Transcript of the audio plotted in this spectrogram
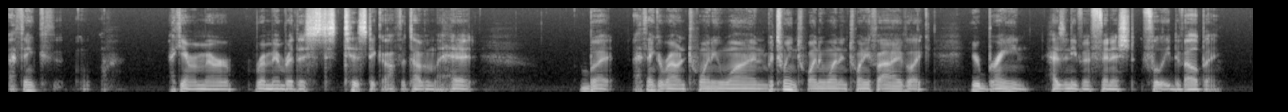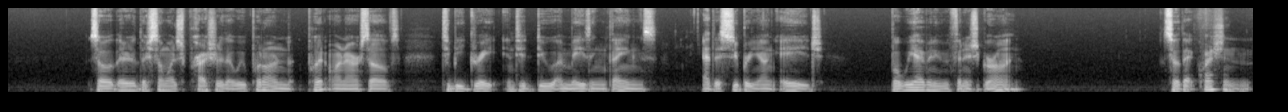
i think I can't remember remember the statistic off the top of my head, but I think around 21, between 21 and 25, like your brain hasn't even finished fully developing. So there, there's so much pressure that we put on put on ourselves to be great and to do amazing things at this super young age, but we haven't even finished growing. So that question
